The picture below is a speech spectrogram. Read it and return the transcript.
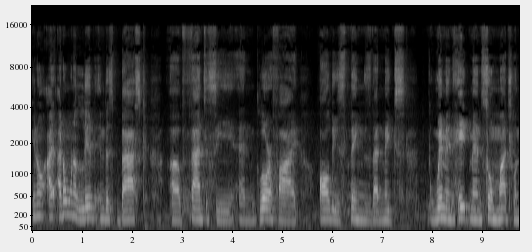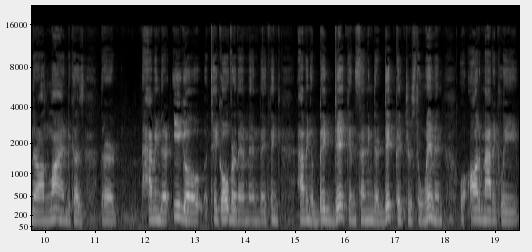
You know, I I don't want to live in this basque of fantasy and glorify all these things that makes women hate men so much when they're online because they're having their ego take over them and they think having a big dick and sending their dick pictures to women will automatically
